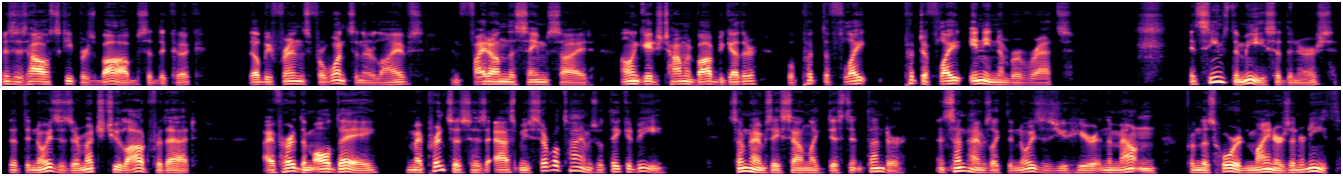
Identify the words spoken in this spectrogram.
Mrs. Housekeeper's Bob, said the cook. They'll be friends for once in their lives and fight on the same side. I'll engage Tom and Bob together. We'll put the flight put to flight any number of rats. It seems to me, said the nurse, that the noises are much too loud for that. I've heard them all day, and my princess has asked me several times what they could be. Sometimes they sound like distant thunder, and sometimes like the noises you hear in the mountain from those horrid miners underneath.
